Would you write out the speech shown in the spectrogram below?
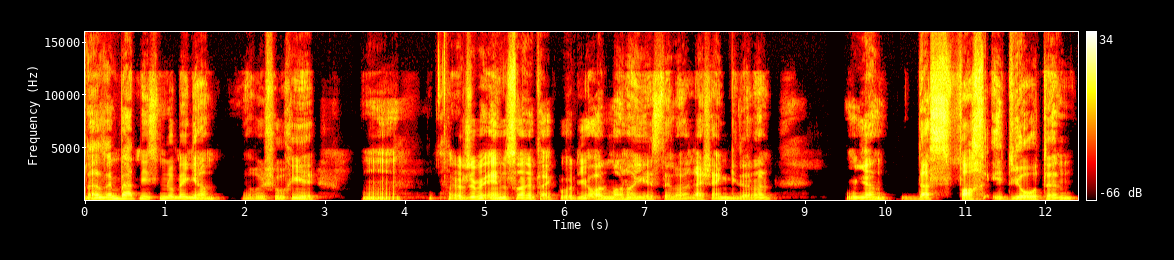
در ضمن بد نیست این رو بگم. شوخی راجب انسان تکبودی آلمان های اصطلاح قشنگی دارن. میگن دستفاخ ایدیوتن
